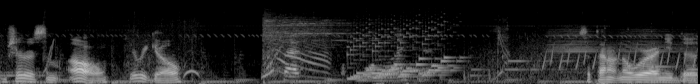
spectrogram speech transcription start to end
I'm sure there's some. Oh, here we go. Except I don't know where I need to.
